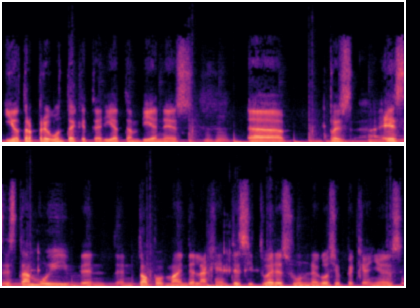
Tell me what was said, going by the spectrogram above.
Y otra pregunta que te haría también es, ah, pues es, está muy en, top of mind de la gente si tú eres un negocio pequeño, es,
